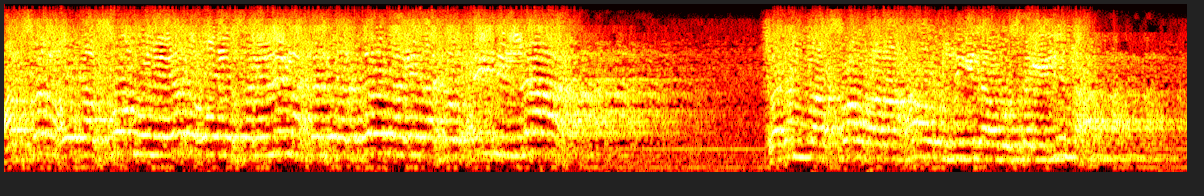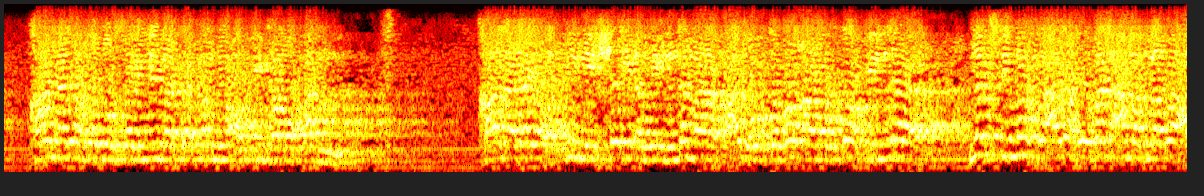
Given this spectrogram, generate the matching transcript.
أرسله الرسول ليدعو مسلمة الكذاب إلى توحيد الله. فلما صار نهار إلى مسيلمة قال له مسيلمة كم يعطيك محمد قال لا يعطيني شيئا إنما أفعله ابتغاء مرضاة الله. نفس ما فعله بلعم بن الله.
